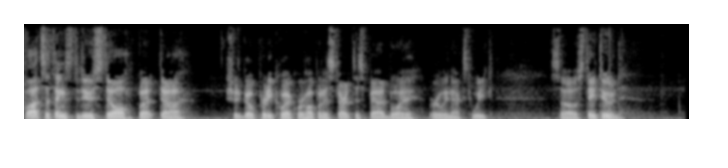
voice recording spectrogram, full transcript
Lots of things to do still, but uh, should go pretty quick. We're hoping to start this bad boy early next week. So stay tuned.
